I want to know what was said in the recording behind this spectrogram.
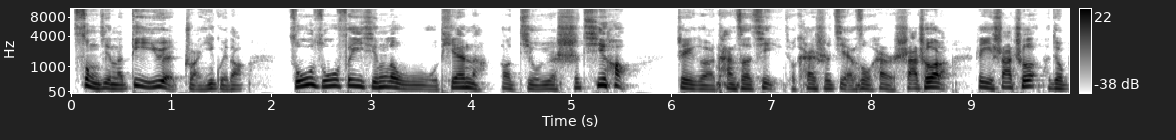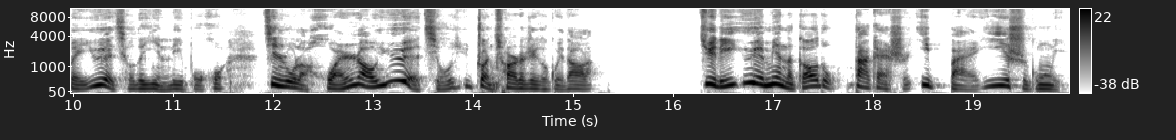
送进了地月转移轨道，足足飞行了五天呢。到九月十七号，这个探测器就开始减速，开始刹车了。这一刹车，它就被月球的引力捕获，进入了环绕月球转圈的这个轨道了。距离月面的高度大概是一百一十公里。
